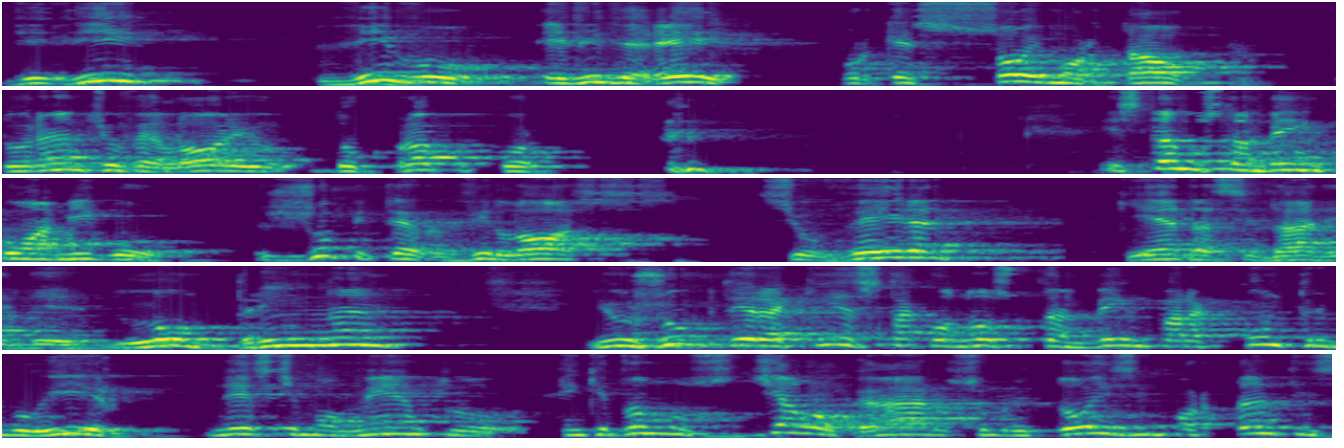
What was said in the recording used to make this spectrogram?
Vivi, vivo e viverei, porque sou imortal, durante o velório do próprio corpo. Estamos também com o amigo Júpiter Vilós Silveira, que é da cidade de Londrina, e o Júpiter aqui está conosco também para contribuir neste momento em que vamos dialogar sobre dois importantes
